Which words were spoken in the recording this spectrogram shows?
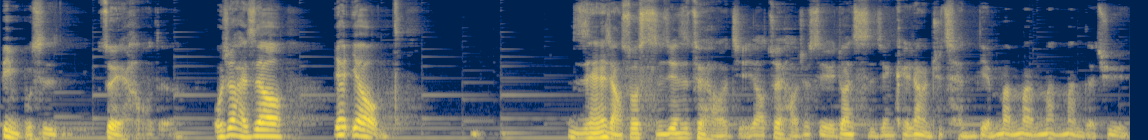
并不是最好的。我觉得还是要要要，人家讲说时间是最好的解药，最好就是有一段时间可以让你去沉淀，慢慢慢慢的去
